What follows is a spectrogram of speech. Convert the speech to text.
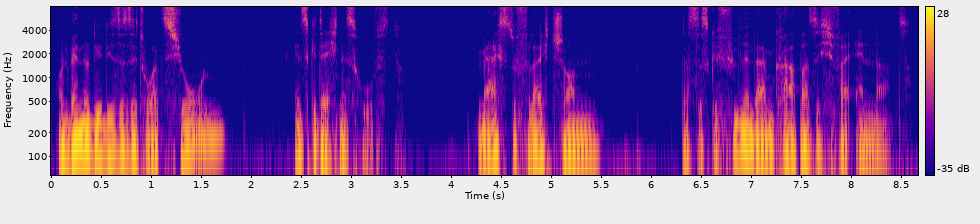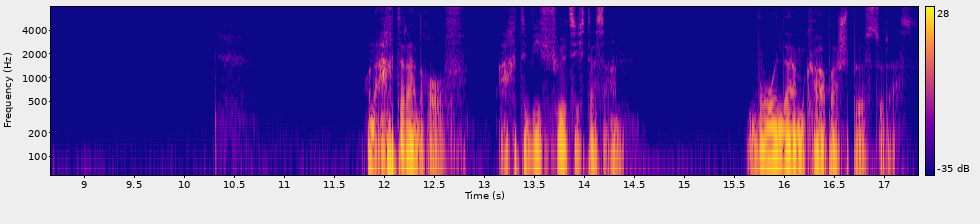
Und wenn du dir diese Situation ins Gedächtnis rufst, merkst du vielleicht schon, dass das Gefühl in deinem Körper sich verändert. Und achte darauf, Achte, wie fühlt sich das an? Wo in deinem Körper spürst du das?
